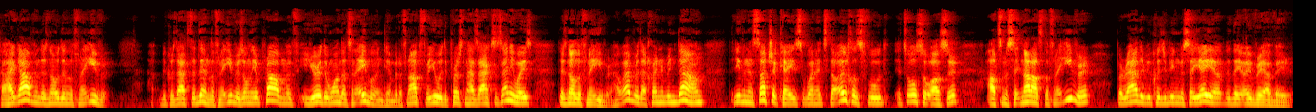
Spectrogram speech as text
there's no din Lefnei Iver. Because that's the din. Lefnei Iver is only a problem if you're the one that's enabling him. But if not for you, the person has access anyways, there's no Lefnei Iver. However, the Achronim bring down that even in such a case, when it's the oichel's food, it's also aser, not als Lefnei Iver, but rather because you're being Messiah, the Oivri Aveir.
